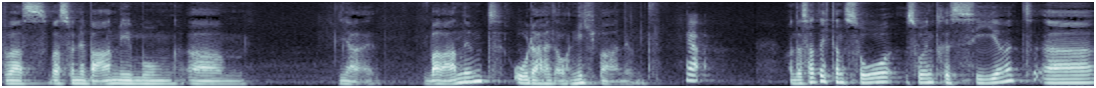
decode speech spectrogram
was, was so eine Wahrnehmung ähm, ja, wahrnimmt oder halt auch nicht wahrnimmt. Ja. Und das hat dich dann so, so interessiert, äh,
